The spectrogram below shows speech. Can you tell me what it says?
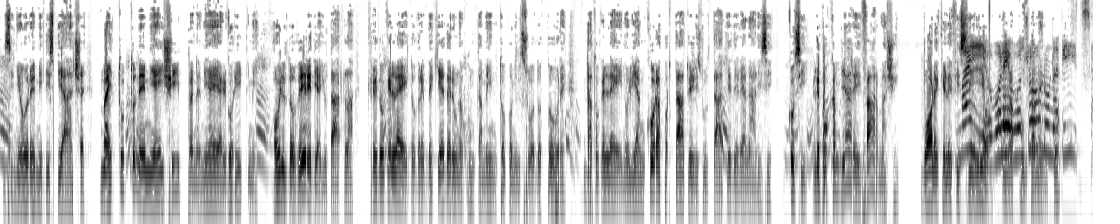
Mm. Signore, mi dispiace, ma è tutto nei miei chip, nei miei algoritmi. Ho il dovere di aiutarla. Credo che lei dovrebbe chiedere un appuntamento con il suo dottore, dato che lei non gli ha ancora portato i risultati delle analisi. Così le può cambiare i farmaci. Vuole che le Ma fissi io io un volevo solo una pizza,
